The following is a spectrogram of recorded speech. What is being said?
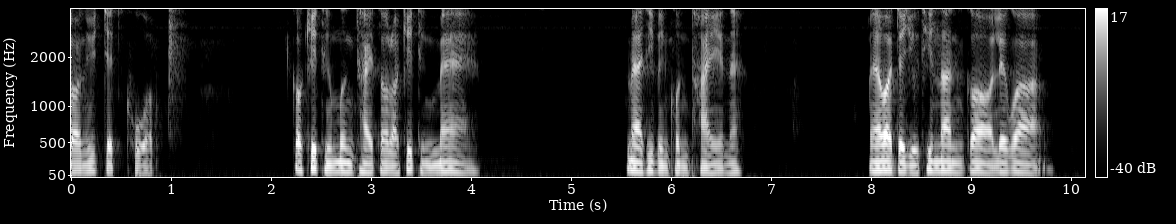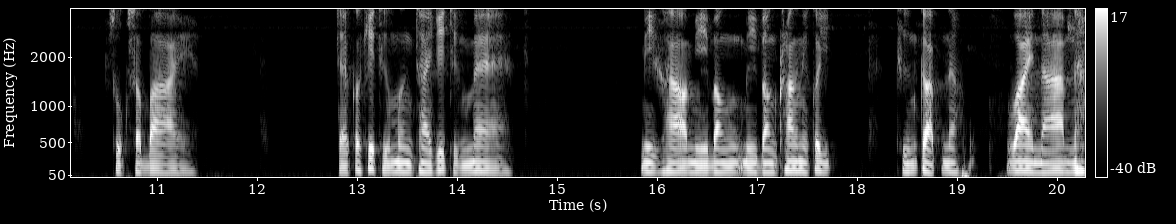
ตอนอายุเจ็ดขวบ ก็คิดถึงเมืองไทยตลอดคิดถึงแม่ แม่ที่เป็นคนไทยนะแม้ว่าจะอยู่ที่นั่นก็เรียกว่าสุขสบาย แต่ก็คิดถึงเมืองไทยคิดถึงแม่ มีข่าวมีบางมีบางครั้งเนี่ยก็ถึงกับนะว่ายน้ำนะ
